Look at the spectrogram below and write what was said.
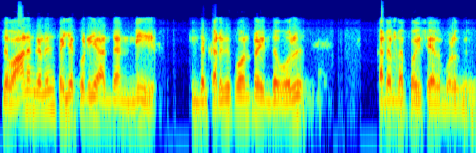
இந்த வானங்களில் பெய்யக்கூடிய அந்த நீர் இந்த கடுகு போன்ற இந்த ஒரு கடல்ல போய் சேரும் பொழுது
